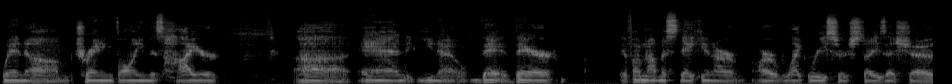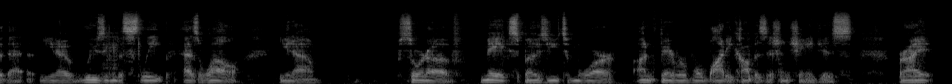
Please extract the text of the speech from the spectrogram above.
when um, training volume is higher. Uh, and you know they they're if I'm not mistaken are are like research studies that show that you know losing the sleep as well you know sort of may expose you to more unfavorable body composition changes right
